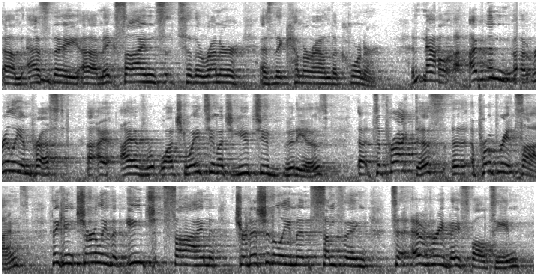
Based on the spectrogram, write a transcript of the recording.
um, as they uh, make signs to the runner as they come around the corner. Now, I've been uh, really impressed. I, I have watched way too much YouTube videos uh, to practice uh, appropriate signs thinking surely that each sign traditionally meant something to every baseball team.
